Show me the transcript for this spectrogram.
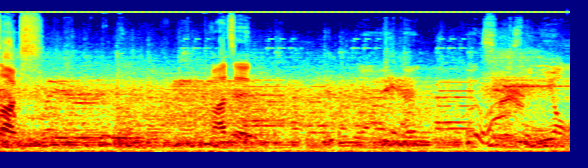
sucks. Oh, that's it. Yeah, that's, that's the deal.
